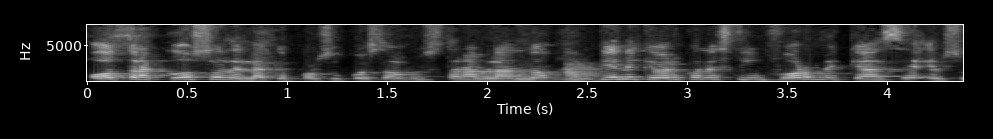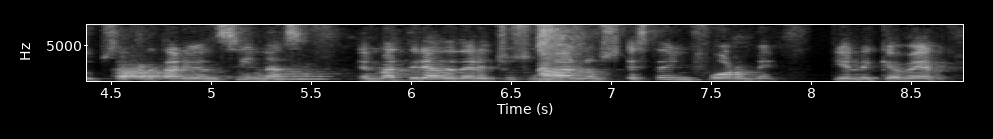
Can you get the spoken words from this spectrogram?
Otra cosa de la que, por supuesto, vamos a estar hablando tiene que ver con este informe que hace el subsecretario Encinas en materia de derechos humanos. Este informe tiene que ver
